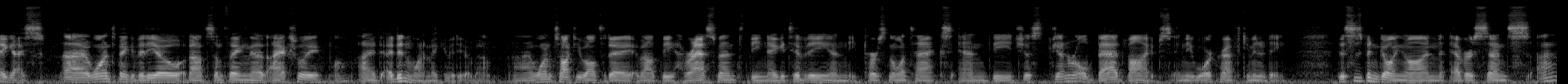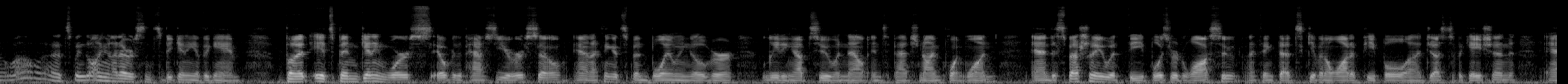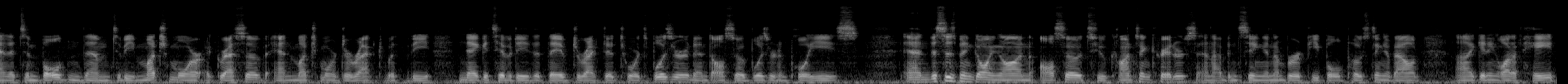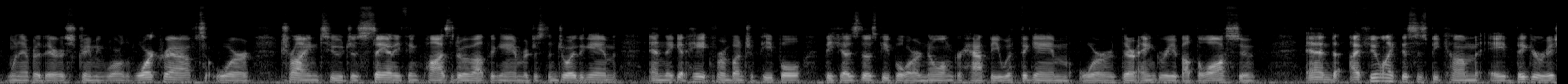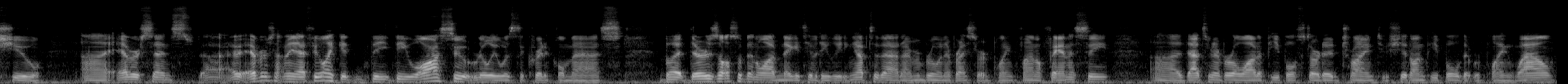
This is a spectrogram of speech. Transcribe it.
Hey guys, I wanted to make a video about something that I actually, well, I, I didn't want to make a video about. I want to talk to you all today about the harassment, the negativity, and the personal attacks, and the just general bad vibes in the Warcraft community. This has been going on ever since, uh, well, it's been going on ever since the beginning of the game, but it's been getting worse over the past year or so, and I think it's been boiling over leading up to and now into patch 9.1, and especially with the Blizzard lawsuit, I think that's given a lot of people uh, justification, and it's emboldened them to be much more aggressive and much more direct with the negativity that they've directed towards Blizzard and also Blizzard employees. And this has been going on also to content creators, and I've been seeing a number of people posting about uh, getting a lot of hate whenever they're streaming World of Warcraft or trying to just say anything positive about the game or just enjoy the game, and they get hate from a bunch of people because those people are no longer happy with the game or they're angry about the lawsuit. And I feel like this has become a bigger issue uh, ever since uh, ever I mean I feel like it, the the lawsuit really was the critical mass but there's also been a lot of negativity leading up to that. I remember whenever I started playing Final Fantasy, uh, that's whenever a lot of people started trying to shit on people that were playing WoW.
